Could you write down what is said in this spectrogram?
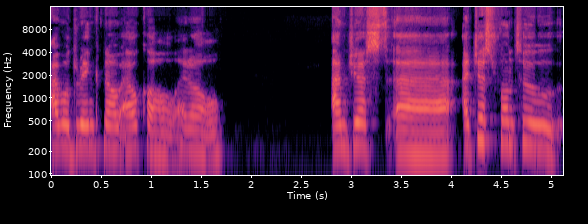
I will drink no alcohol at all. I'm just uh, I just want to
